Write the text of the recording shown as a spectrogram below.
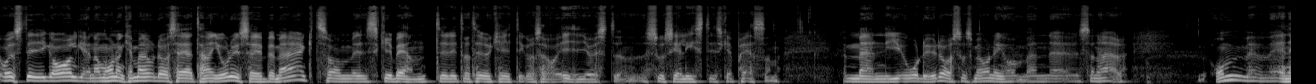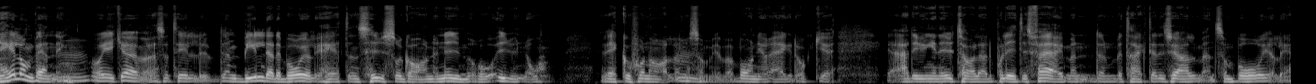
och Stig Ahlgren, om honom kan man då säga att han gjorde sig bemärkt som skribent, litteraturkritiker och så i just den socialistiska pressen. Men gjorde ju då så småningom en eh, sån här om, en hel omvändning mm. och gick över alltså till den bildade borgerlighetens husorgan Numero Uno, Veckojournalen mm. som ju var Bonnierägd och eh, hade ju ingen uttalad politisk färg men den betraktades ju allmänt som borgerlig.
